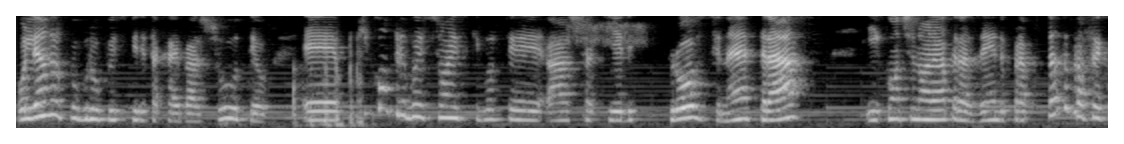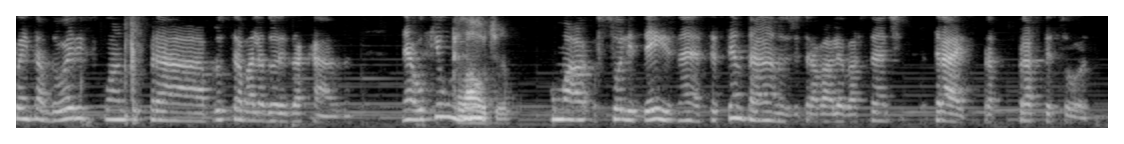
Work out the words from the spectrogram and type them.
Olhando para o grupo Espírita Caibar Schutel, é, que contribuições que você acha que ele trouxe, né, traz e continuará trazendo para tanto para frequentadores quanto para os trabalhadores da casa? Né? O que um uma solidez, né, 60 anos de trabalho é bastante, traz para as pessoas?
